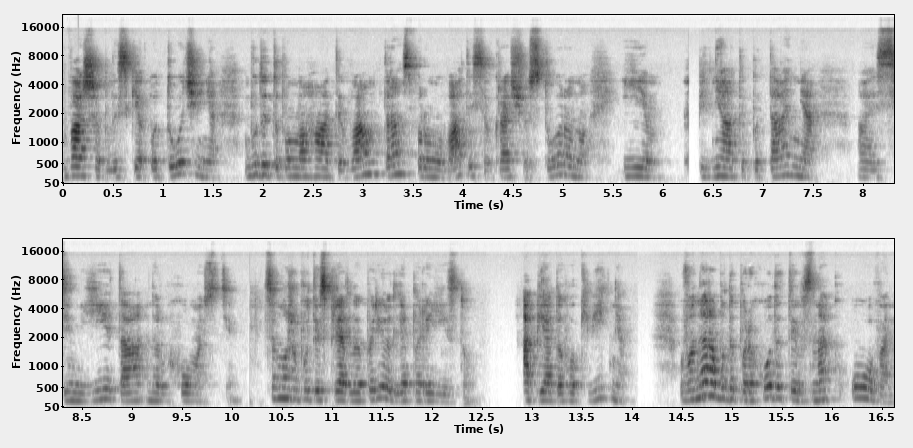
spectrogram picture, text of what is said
Ваше близьке оточення буде допомагати вам трансформуватися в кращу сторону і підняти питання сім'ї та нерухомості. Це може бути сприятливий період для переїзду. А 5 квітня Венера буде переходити в знак Овен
